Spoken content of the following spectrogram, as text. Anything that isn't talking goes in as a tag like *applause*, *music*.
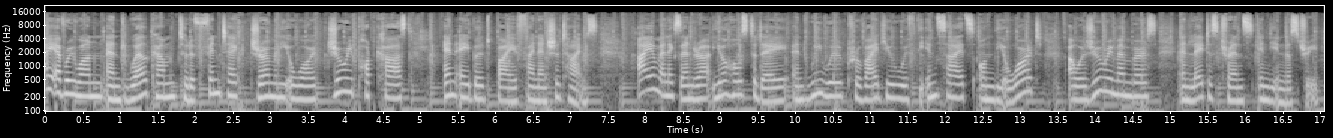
Hi, everyone, and welcome to the FinTech Germany Award Jury Podcast enabled by Financial Times. I am Alexandra, your host today, and we will provide you with the insights on the award, our jury members, and latest trends in the industry.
